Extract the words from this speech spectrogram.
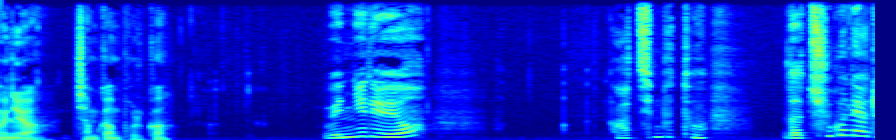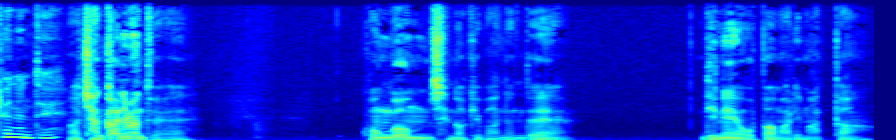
은희야 잠깐 볼까? 웬일이에요? 아침부터 나 출근해야 되는데. 아, 잠깐이면 돼. 곰곰 생각해 봤는데 니네 오빠 말이 맞다.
